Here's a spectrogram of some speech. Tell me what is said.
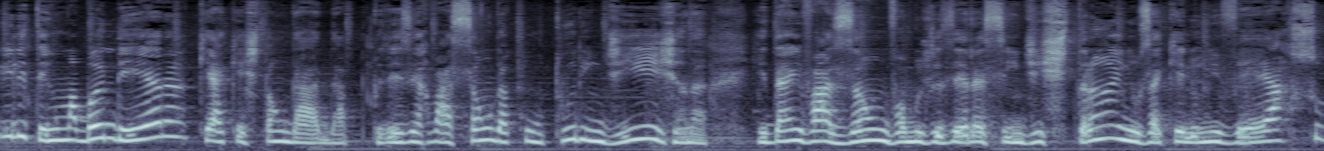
Ele tem uma bandeira, que é a questão da, da, preservação da cultura indígena e da invasão, vamos dizer assim, de estranhos àquele universo,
